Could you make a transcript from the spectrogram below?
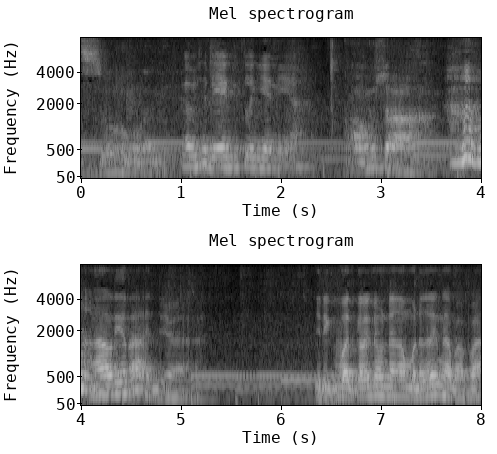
Sulung lagi nggak bisa diedit lagi ya nih ya? Gak usah. Ngalir aja. Jadi buat kalian yang udah gak mau dengerin gak apa-apa.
